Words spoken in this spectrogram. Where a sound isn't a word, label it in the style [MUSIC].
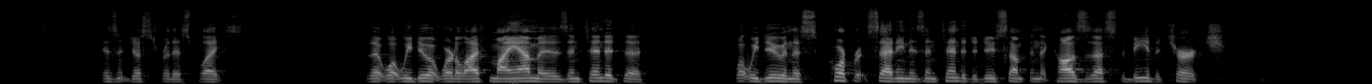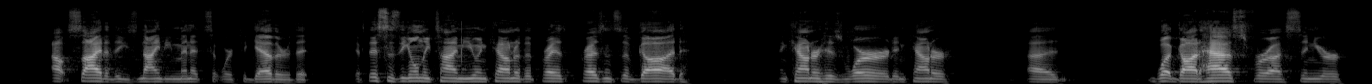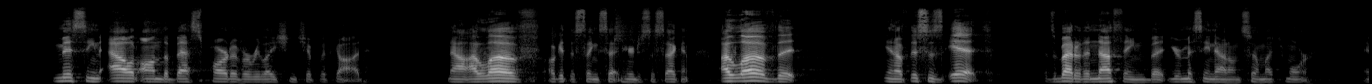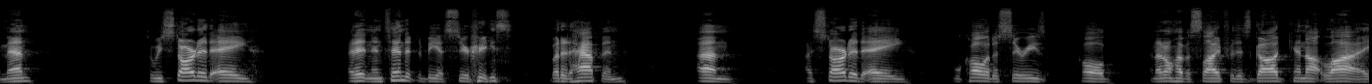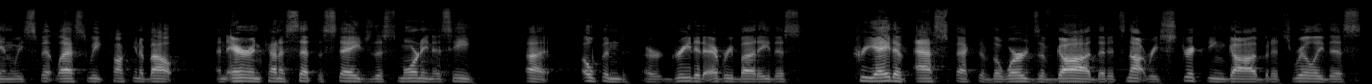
isn't just for this place. That what we do at Word of Life Miami is intended to what we do in this corporate setting is intended to do something that causes us to be the church outside of these 90 minutes that we're together. That if this is the only time you encounter the pres- presence of God, encounter His Word, encounter uh, what God has for us, and you're missing out on the best part of a relationship with God. Now, I love, I'll get this thing set in here in just a second. I love that, you know, if this is it, it's better than nothing, but you're missing out on so much more. Amen? So we started a, I didn't intend it to be a [LAUGHS] series, but it happened. Um, I started a, we'll call it a series called and I don't have a slide for this. God cannot lie. And we spent last week talking about, and Aaron kind of set the stage this morning as he uh, opened or greeted everybody this creative aspect of the words of God, that it's not restricting God, but it's really this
